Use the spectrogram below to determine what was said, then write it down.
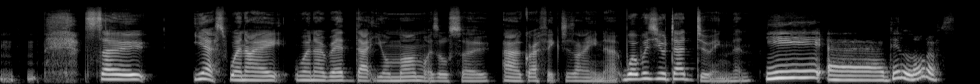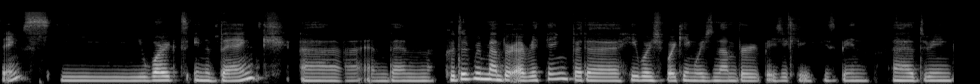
so Yes, when I when I read that your mom was also a graphic designer, what was your dad doing then? He uh, did a lot of things. He worked in a bank uh, and then couldn't remember everything, but uh, he was working with number. Basically, he's been uh, doing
